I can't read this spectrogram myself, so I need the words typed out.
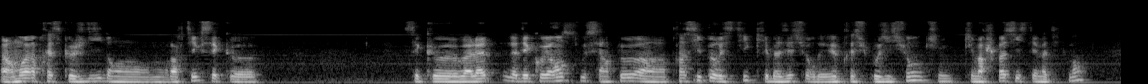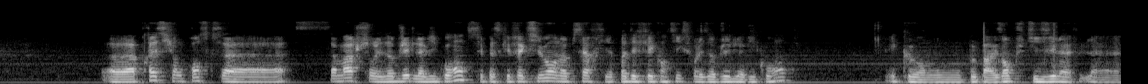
Alors moi, après, ce que je dis dans mon article, c'est que c'est que bah, la, décohérence, c'est un peu un principe heuristique qui est basé sur des présuppositions qui qui marchent pas systématiquement. Euh, après, si on pense que ça ça marche sur les objets de la vie courante, c'est parce qu'effectivement on observe qu'il n'y a pas d'effet quantique sur les objets de la vie courante et qu'on peut par exemple utiliser la, la,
